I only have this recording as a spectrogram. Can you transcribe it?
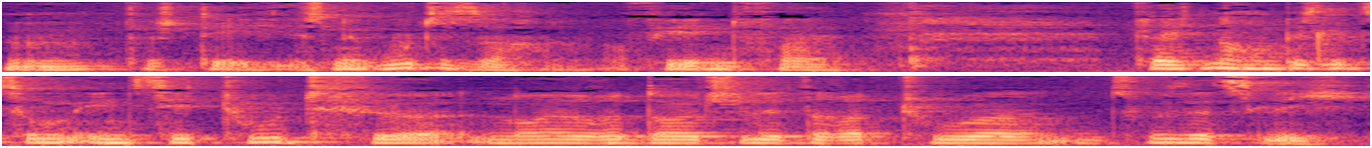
Mhm, verstehe ich. Ist eine gute Sache, auf jeden Fall. Vielleicht noch ein bisschen zum Institut für neuere deutsche Literatur zusätzlich.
